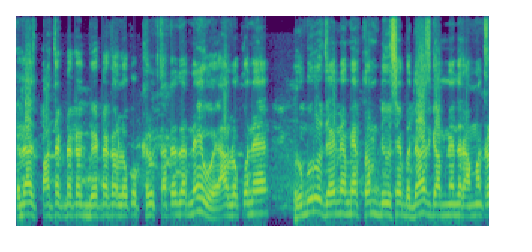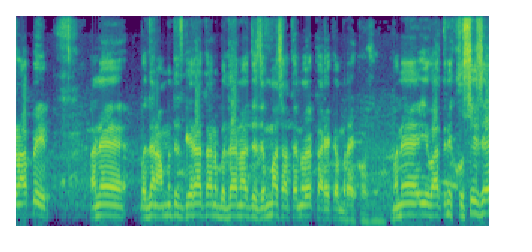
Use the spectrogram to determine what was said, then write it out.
કદાચ પાંચક ટકા બે ટકા લોકો ખેડૂત ખાતેદાર નહીં હોય, આ લોકોને રૂબરૂ જઈને મેં પ્રમ દિવસે બધા જ ગામની અંદર આમંત્રણ આપી અને બધાને આમંત્રિત કર્યા હતા અને બધાના જે જમવા સાથેનો એક કાર્યક્રમ રાખ્યો છે. મને એ વાતની ખુશી છે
